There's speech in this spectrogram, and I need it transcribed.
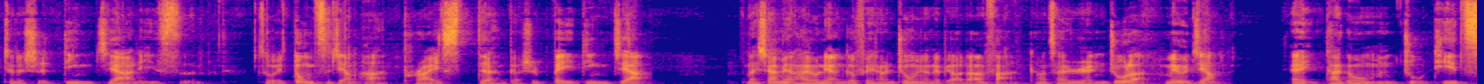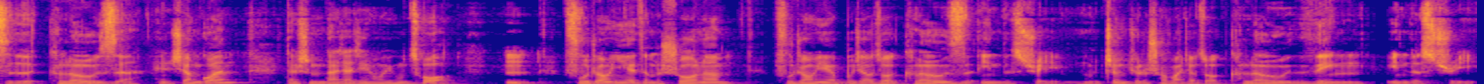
这里是定价的意思。作为动词讲哈，priced 表示被定价。那下面还有两个非常重要的表达法，刚才忍住了没有讲。哎，它跟我们主题词 clothes 很相关，但是呢，大家经常会用错。嗯，服装业怎么说呢？服装业不叫做 clothes industry，我们正确的说法叫做 clothing industry。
